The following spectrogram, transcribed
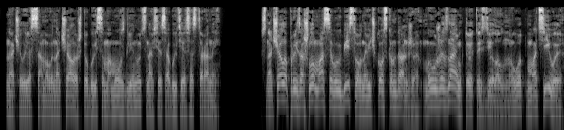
— начал я с самого начала, чтобы и самому взглянуть на все события со стороны. «Сначала произошло массовое убийство в новичковском данже. Мы уже знаем, кто это сделал, но вот мотивы...»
